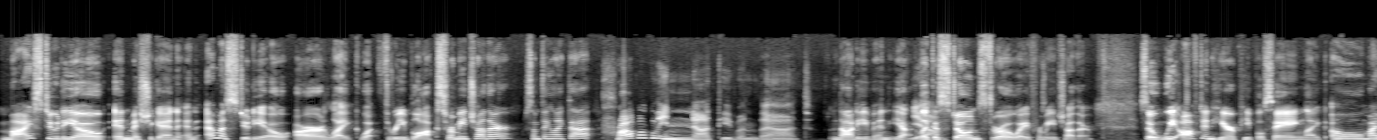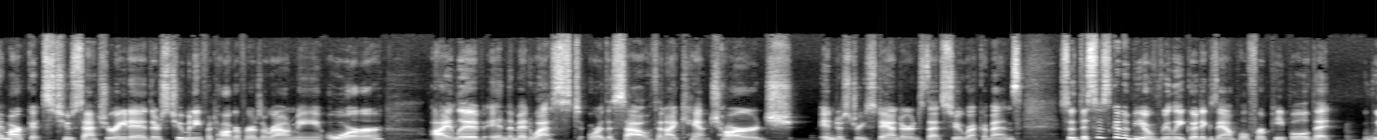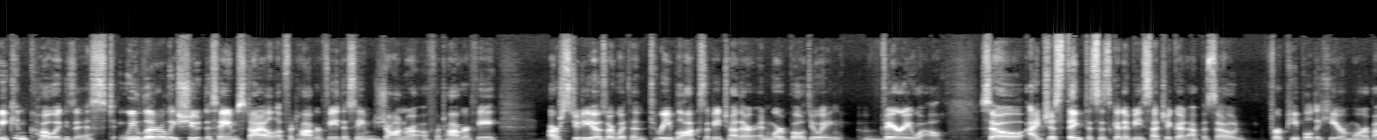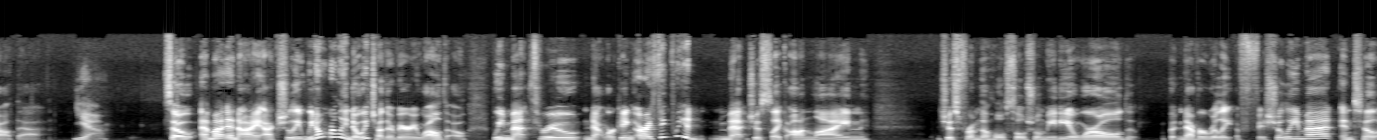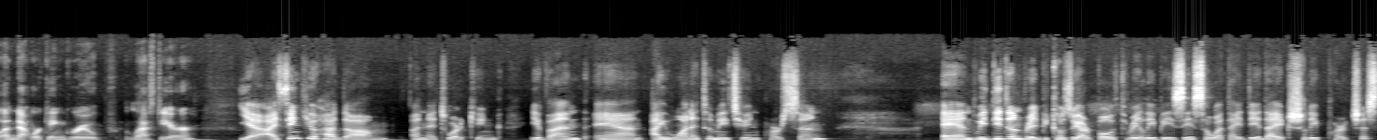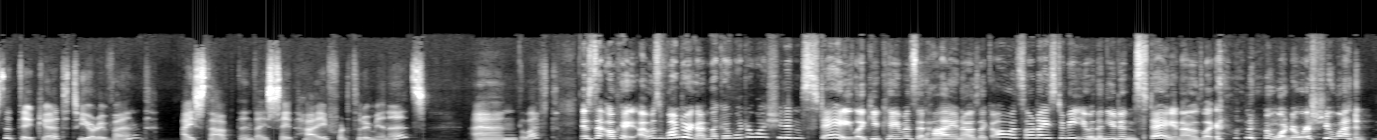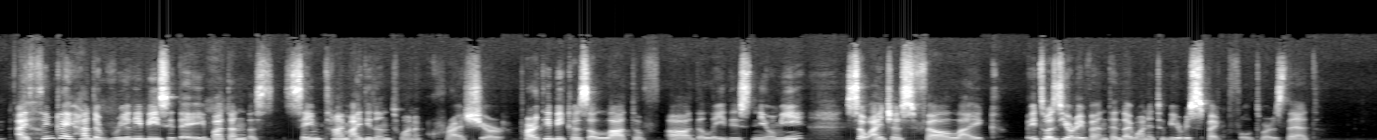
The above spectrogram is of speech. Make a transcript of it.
my studio in Michigan and Emma's studio are like, what, three blocks from each other? Something like that? Probably not even that. Not even? Yeah, yeah. like a stone's throw away from each other. So we often hear people saying, like, oh, my market's too saturated. There's too many photographers around me. Or I live in the Midwest or the South and I can't charge industry standards that Sue recommends. So this is going to be a really good example for people that we can coexist. We literally shoot the same style of photography, the same genre of photography. Our studios are within three blocks of each other, and we're both doing very well. So I just think this is going to be such a good episode for people to hear more about that. Yeah. So Emma and I actually we don't really know each other very well though. We met through networking or I think we had met just like online just from the whole social media world, but never really officially met until a networking group last year. Yeah, I think you had um, a networking event, and I wanted to meet you in person. And we didn't really because we are both really busy. So what I did, I actually purchased a ticket to your event. I stopped and I said hi for three minutes and left. Is that okay? I was wondering. I'm like, I wonder why she didn't stay. Like, you came and said hi, and I was like, oh, it's so nice to meet you. And then you didn't stay. And I was like, I wonder where she went. I think I had a really busy day, but at the same time, I didn't want to crash your party because a lot of uh, the ladies knew me. So I just felt like it was your event, and I wanted to be respectful towards that.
